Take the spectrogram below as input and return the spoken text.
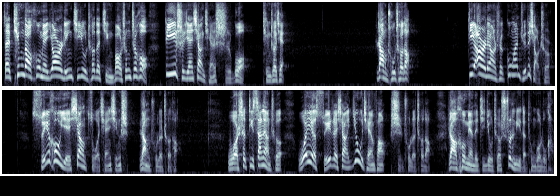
在听到后面幺二零急救车的警报声之后，第一时间向前驶过停车线，让出车道。第二辆是公安局的小车，随后也向左前行驶，让出了车道。我是第三辆车，我也随着向右前方驶出了车道，让后面的急救车顺利的通过路口。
